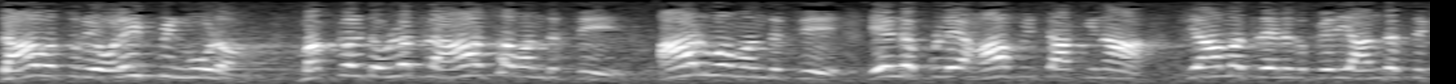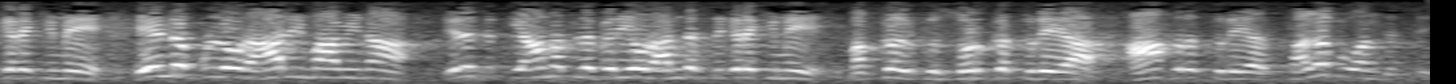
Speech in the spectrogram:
தாவத்துடைய உழைப்பின் மூலம் மக்கள்கிட்ட உள்ளத்துல ஆசை வந்துட்டு ஆர்வம் வந்துட்டு எந்த பிள்ளைய ஆபீஸ் ஆக்கினா கியாமத்துல எனக்கு பெரிய அந்தஸ்து கிடைக்குமே. எந்த பிள்ளை ஒரு ஆலிமாவினா எனக்கு கியாமத்துல பெரிய ஒரு அந்தஸ்து கிடைக்குமே. மக்களுக்கு சொர்க்கத்துடைய ஆகரத்துடைய தளவு வந்துட்டு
